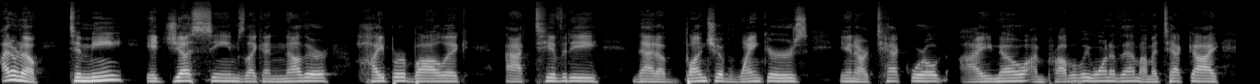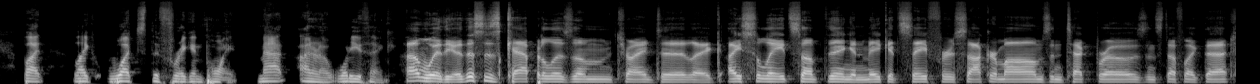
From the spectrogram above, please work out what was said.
I don't know. To me, it just seems like another hyperbolic activity that a bunch of wankers in our tech world, I know I'm probably one of them. I'm a tech guy, but like, what's the friggin' point? Matt, I don't know. What do you think? I'm with you. This is capitalism trying to like isolate something and make it safe for soccer moms and tech bros and stuff like that.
